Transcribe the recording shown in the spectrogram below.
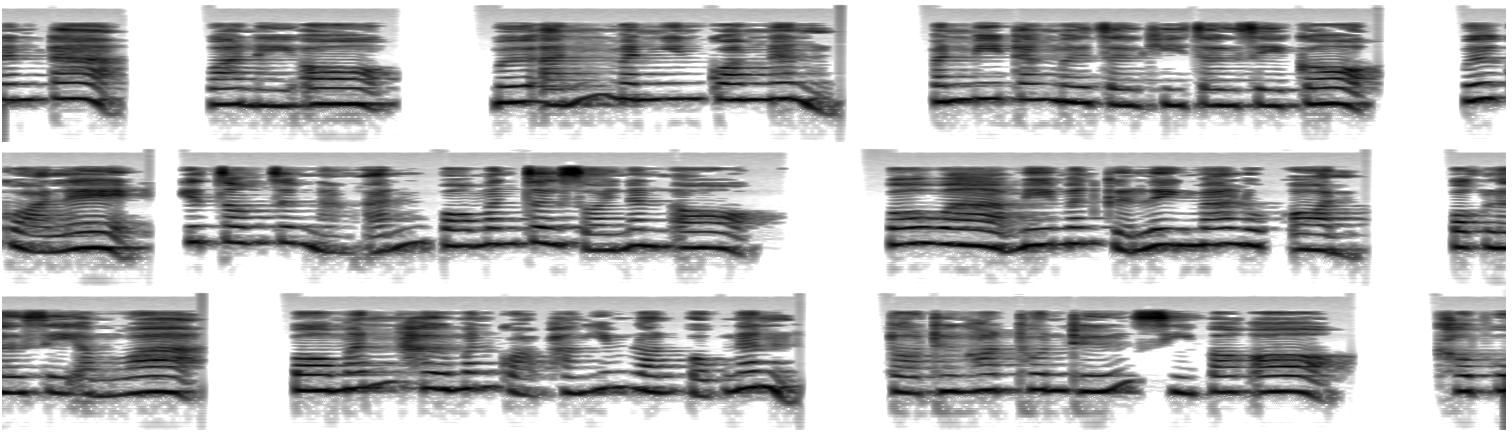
นั่นต้าว่าในอ้อมืออันมันยินความนั่น มันมีตั้งมือเจอขีเจอเซก็มือกว่าแล่เฮ็ดจอมจึงหนังอันปอมันเจอซอยนั่นออปอว่ามีมันเกิดเล่งมาลูกอ่อนบอกเลยสีอำว่าปอมันเฮอมันกว่าพังหิมร้อนปกนั่น ต่อถึงฮอดทนถึงสีปอกอ้อเขาภู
